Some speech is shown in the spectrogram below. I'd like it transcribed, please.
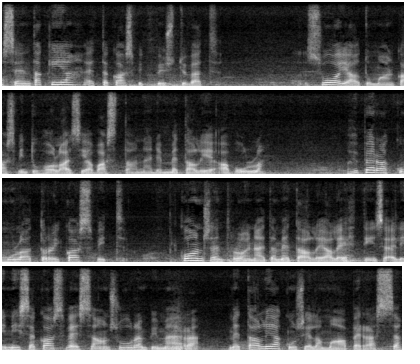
sen takia, että kasvit pystyvät suojautumaan kasvin tuholaisia vastaan näiden metallien avulla. Hyperakkumulaattorikasvit konsentroi näitä metalleja lehtiinsä, eli niissä kasveissa on suurempi määrä metallia kuin siellä maaperässä.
